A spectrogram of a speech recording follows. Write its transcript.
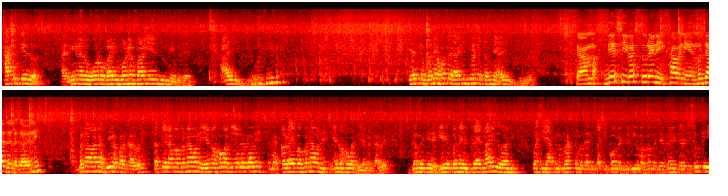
ખાતું કેજો આ લીણાનો ઓરો ભાઈ મોઢે પાણી આવી ગયું નહીં બધા આવી ગયું. કેમ કે મને હોટલ આવી ગયો ને તમને આવી ગયું. કે આમાં દેશી વસ્તુ રહે ને ખાવાની મજા જ અલગ આવે નહીં બનાવવાના બે પ્રકાર હોય. તપેલામાં બનાવો ને એનો હવાદ અલગ આવે અને કઢાઈમાં બનાવો ને એનો હવાદ અલગ આવે. ગમે ત્યારે ઘીરે બનાવી ટ્રાય મારી દેવાની. પછી આપણે મસ્ત મજાની પાછી કોમેન્ટ વિડીયોમાં ગમે તે કરી દેવાની છૂટી.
